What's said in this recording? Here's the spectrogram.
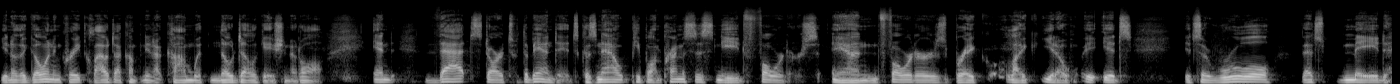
You know, they go in and create cloud.company.com with no delegation at all. And that starts with the band-aids because now people on premises need forwarders and forwarders break like, you know, it's it's a rule that's made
